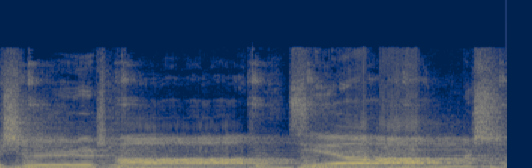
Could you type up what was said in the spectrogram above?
一世长相守。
